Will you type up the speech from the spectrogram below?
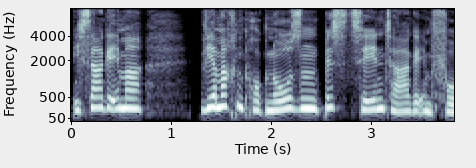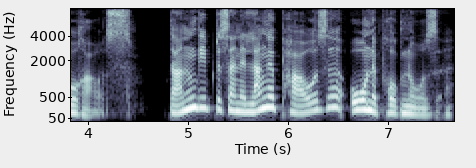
Ich sage immer, wir machen Prognosen bis zehn Tage im Voraus. Dann gibt es eine lange Pause ohne Prognose.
